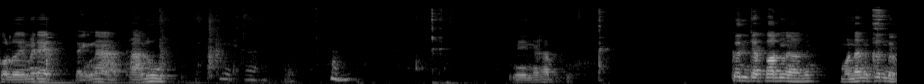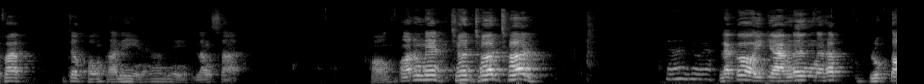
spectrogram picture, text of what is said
ก็เลยไม่ได้แต่งหน้าทารูปนี่ค่ะนี่นะครับ ขึ้นจากต้นเลยนี่วันนั้นขึ้นไปฝากเจ้าของสถานีนะครับนี่ลังสาดหอมอ๋อน้องแนนเชิญเชิญเชิญนั่นใช่ไหมแล้วก็อีกอย่างหนึ่งนะครับ ลูกโต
